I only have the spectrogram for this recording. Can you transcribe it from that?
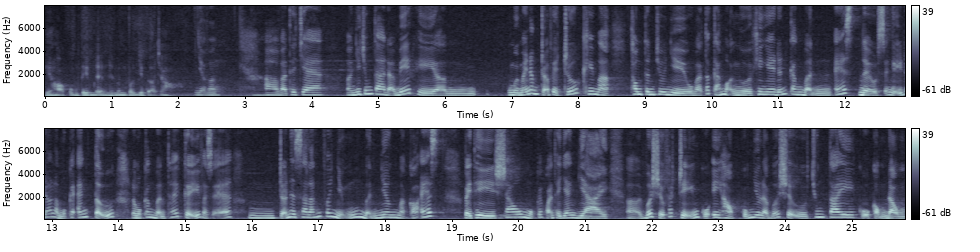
thì họ cũng tìm đến thì mình vẫn giúp đỡ cho họ. Dạ vâng. À, và thưa cha, ờ, như chúng ta đã biết thì uh, mười mấy năm trở về trước khi mà thông tin chưa nhiều và tất cả mọi người khi nghe đến căn bệnh S đều sẽ nghĩ đó là một cái án tử, là một căn bệnh thế kỷ và sẽ um, trở nên xa lánh với những bệnh nhân mà có S. Vậy thì sau một cái khoảng thời gian dài ờ, với sự phát triển của y học cũng như là với sự chung tay của cộng đồng,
